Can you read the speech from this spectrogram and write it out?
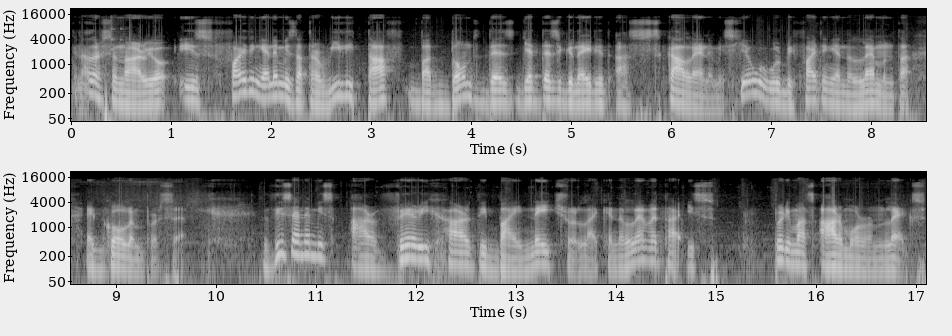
Another scenario is fighting enemies that are really tough but don't des get designated as skull enemies. Here we will be fighting an Elementa, a golem per se. These enemies are very hardy by nature, like an Elementa is pretty much armor on legs.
